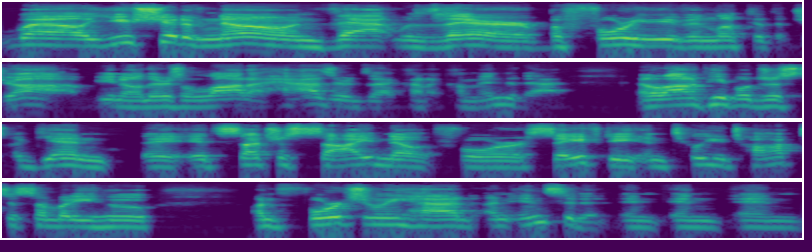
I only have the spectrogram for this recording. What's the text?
Well, you should have known that was there before you even looked at the job. You know, there's a lot of hazards that kind of come into that. And a lot of people just, again, it's such a side note for safety until you talk to somebody who unfortunately had an incident. And, and, and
